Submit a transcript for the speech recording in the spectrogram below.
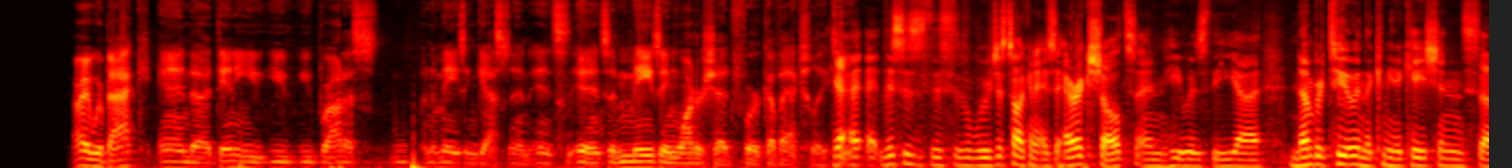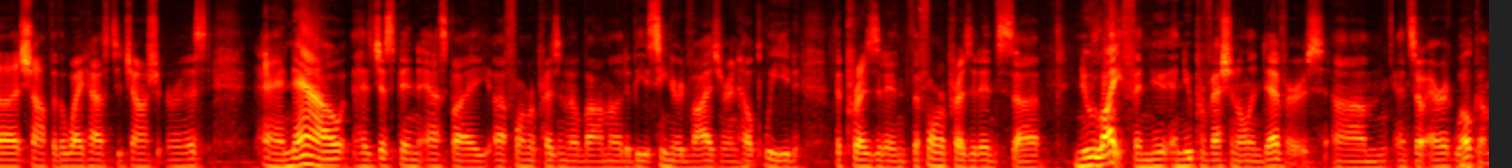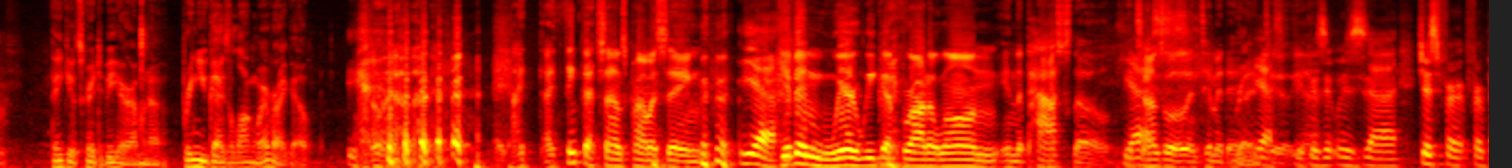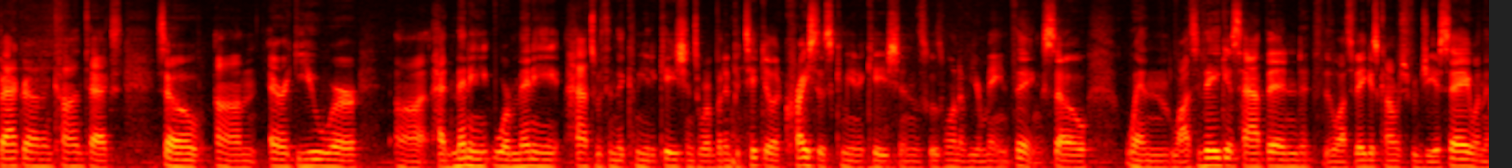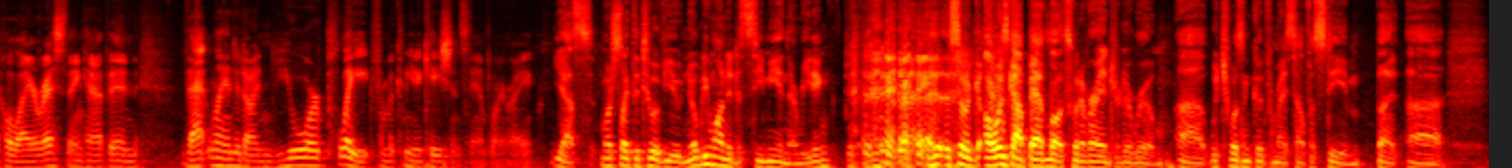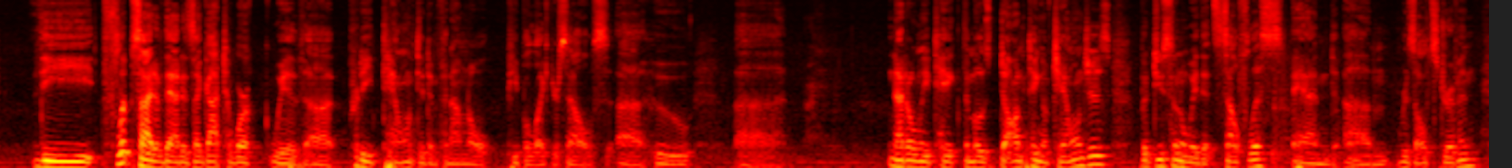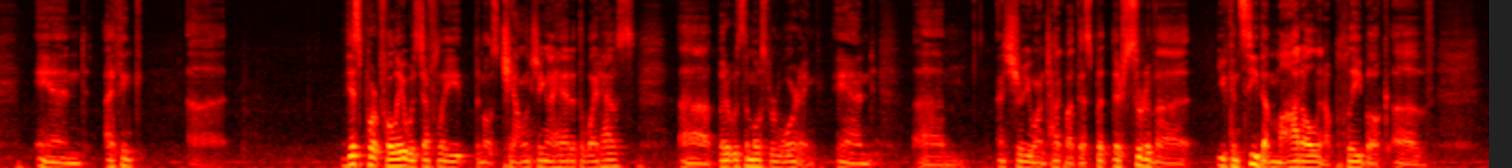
All right, we're back, and uh, Danny, you, you, you brought us an amazing guest, and, it's it's an amazing watershed for Gov actually. Too. Yeah, uh, this is this is we were just talking. It's Eric Schultz, and he was the uh, number two in the communications uh, shop of the White House to Josh Earnest, and now has just been asked by uh, former President Obama to be a senior advisor and help lead the president, the former president's uh, new life and new and new professional endeavors. Um, and so, Eric, welcome. Thank you. It's great to be here. I'm going to bring you guys along wherever I go. I, I think that sounds promising. yeah. Given where we got brought along in the past, though, yes. it sounds a little intimidating. Right. Yes, too, because yeah. it was uh, just for, for background and context. So, um, Eric, you were uh, had many wore many hats within the communications world, but in particular, crisis communications was one of your main things. So when Las Vegas happened, the Las Vegas conference for GSA, when the whole IRS thing happened, that landed on your plate from a communication standpoint, right? Yes, much like the two of you, nobody wanted to see me in their meeting, so it always got bad looks whenever I entered a room, uh, which wasn't good for my self esteem, but. Uh, the flip side of that is I got to work with uh, pretty talented and phenomenal people like yourselves uh, who uh, not only take the most daunting of challenges, but do so in a way that's selfless and um, results driven. And I think uh, this portfolio was definitely the most challenging I had at the White House, uh, but it was the most rewarding. And um, I'm sure you want to talk about this, but there's sort of a you can see the model and a playbook of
